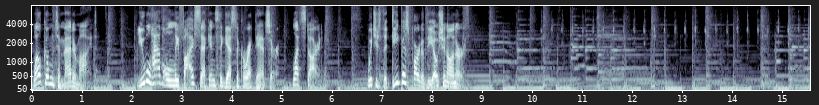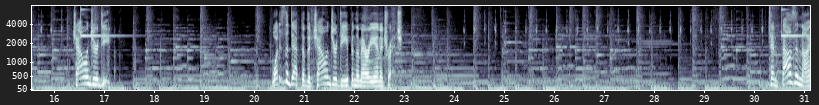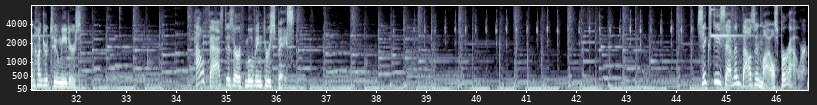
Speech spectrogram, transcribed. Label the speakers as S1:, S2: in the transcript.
S1: Welcome to Mattermind. You will have only 5 seconds to guess the correct answer. Let's start. Which is the deepest part of the ocean on Earth? Challenger Deep. What is the depth of the Challenger Deep in the Mariana Trench? Ten thousand nine hundred two meters. How fast is Earth moving through space? Sixty-seven thousand miles per hour.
